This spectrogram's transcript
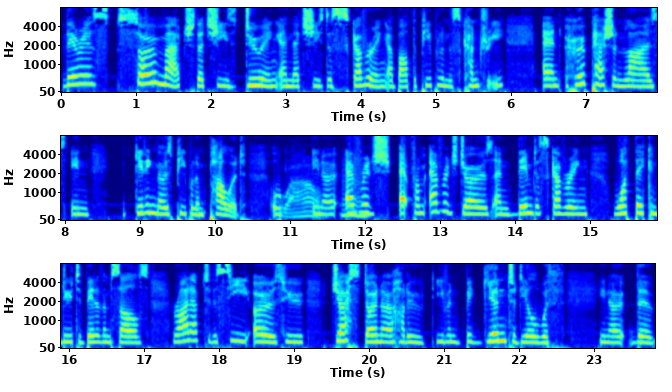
there is so much that she's doing and that she's discovering about the people in this country and her passion lies in getting those people empowered or Wow. you know average eh, from average joes and them discovering what they can do to better themselves right up to the CEOs who just don't know how to even begin to deal with you know the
